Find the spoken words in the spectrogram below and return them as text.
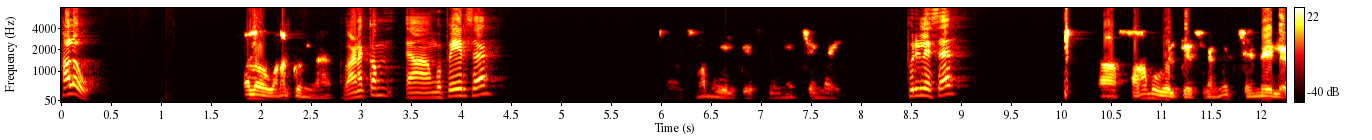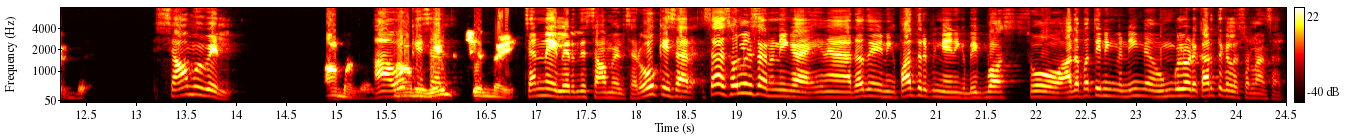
ஹலோ ஹலோ வணக்கங்க வணக்கம். உங்கள் பேர் சார் சாமுவேல் பேசுறேங்க சென்னை. புரியல சார் சாமுவேல் பேசுறேங்க சென்னையில இருந்து ஷாமுவேல் ஆமாங்க. ஆ, sir. சாமுவேல் சென்னை. சென்னையிலேருந்து Samuel sir okay sir sir சொல்லுங்கள் சார் நீங்கள் அதாவது நீங்கள் பார்த்துருப்பீங்க இன்னைக்கு பிக் பாஸ் ஸோ அதை பற்றி நீங்கள் நீங்கள் உங்களோட கருத்துக்களை சொல்லலாம் சார்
